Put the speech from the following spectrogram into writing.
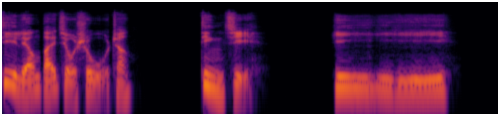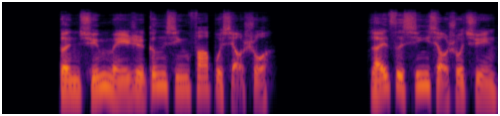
第两百九十五章定计一一一一一。本群每日更新发布小说，来自新小说群，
